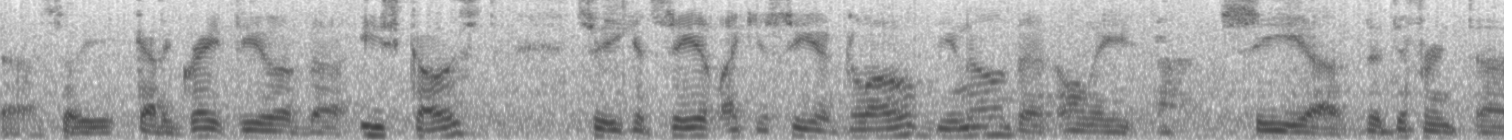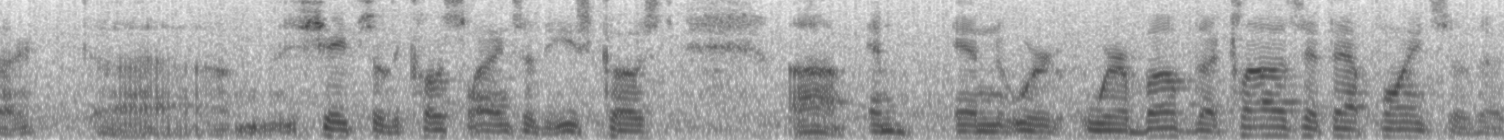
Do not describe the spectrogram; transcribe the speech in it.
uh, so you got a great view of the East Coast. So you could see it like you see a globe, you know, that only uh, see uh, the different uh, um, shapes of the coastlines of the East Coast. Uh, and and we're we're above the clouds at that point, so the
